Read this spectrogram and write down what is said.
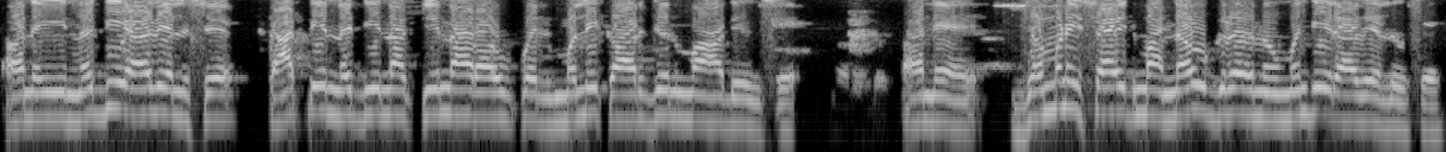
અને એ નદી આવેલ છે. તાપી નદીના કિનારા ઉપર મલ્લિકાર્જુન મહાદેવ છે. અને જમણી સાઈડમાં નવગ્રહનું મંદિર આવેલું છે.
